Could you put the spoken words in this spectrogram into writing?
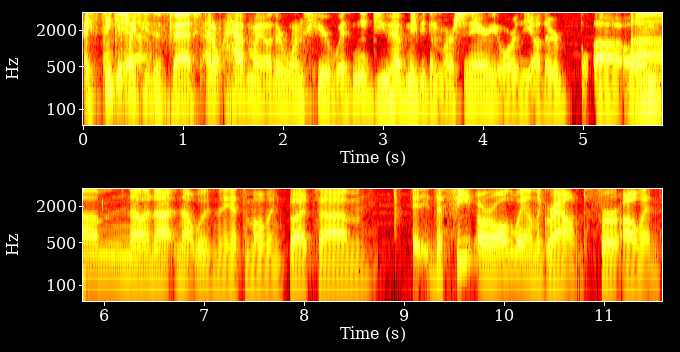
I think it yeah. might be the vest I don't have my other ones here with me do you have maybe the mercenary or the other uh, Owen um, no not not with me at the moment but um, the feet are all the way on the ground for Owen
